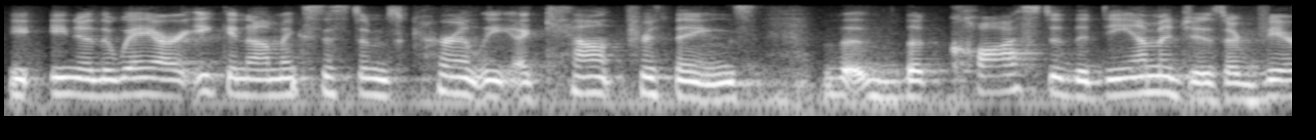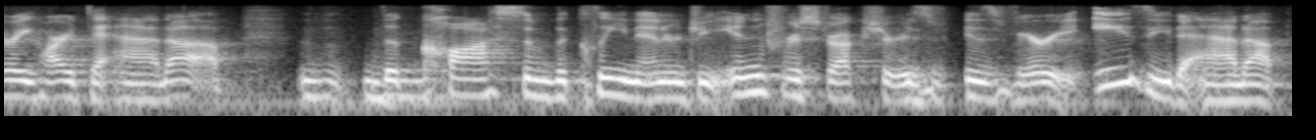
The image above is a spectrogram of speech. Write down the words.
you, you, know, the way our economic systems currently account for things, the, the cost of the damages are very hard to add up. The, cost of the clean energy infrastructure is, is very easy to add up.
